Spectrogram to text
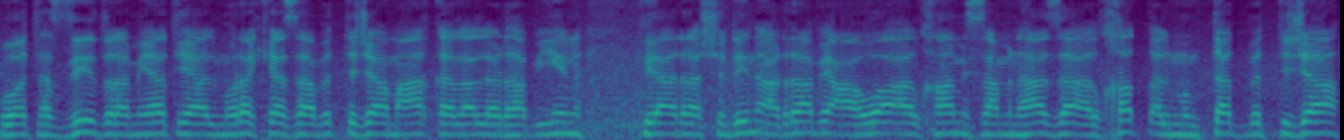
وتسديد رمياتها المركزة باتجاه معاقل الإرهابيين في الراشدين الرابعة والخامسة من هذا الخط الممتد باتجاه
